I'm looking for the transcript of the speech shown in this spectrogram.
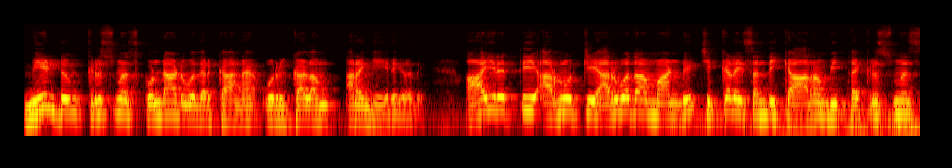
மீண்டும் கிறிஸ்மஸ் கொண்டாடுவதற்கான ஒரு களம் அரங்கேறுகிறது. ஆயிரத்தி அறுநூற்றி அறுபதாம் ஆண்டு சிக்கலை சந்திக்க ஆரம்பித்த கிறிஸ்மஸ்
